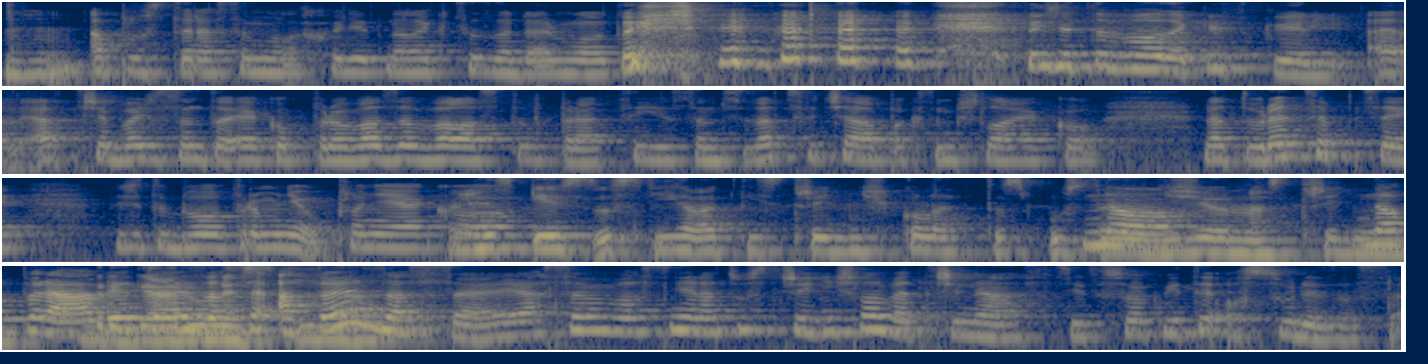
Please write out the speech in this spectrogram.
Mm-hmm. A plus teda jsem mohla chodit na lekce zadarmo, takže, takže to bylo taky skvělý. A, a třeba, že jsem to jako provazovala s tou prací, že jsem si zacvičila, pak jsem šla jako na tu recepci, takže to bylo pro mě úplně jako... Hezky jsi to stíhala k té střední škole, to spousta no, lidí, že jo, na střední No právě, to je zase, nestíhá. a to je zase, já jsem vlastně na tu střední šla ve 13, to jsou takový ty osudy zase.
